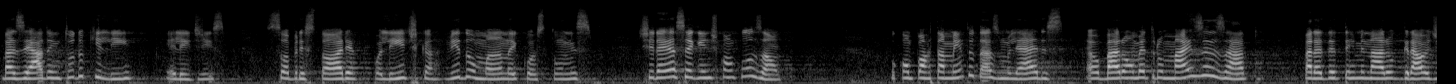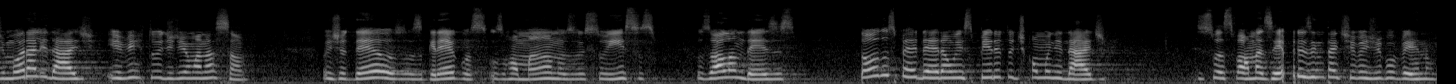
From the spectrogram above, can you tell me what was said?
Baseado em tudo que li, ele diz: sobre história, política, vida humana e costumes, tirei a seguinte conclusão: o comportamento das mulheres é o barômetro mais exato para determinar o grau de moralidade e virtude de uma nação. Os judeus, os gregos, os romanos, os suíços, os holandeses, todos perderam o espírito de comunidade e suas formas representativas de governo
